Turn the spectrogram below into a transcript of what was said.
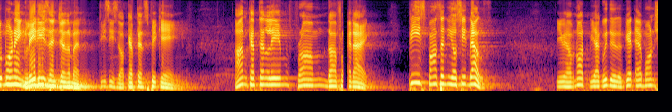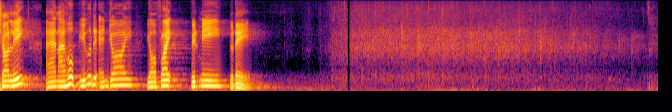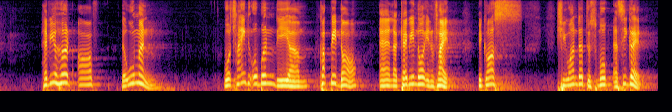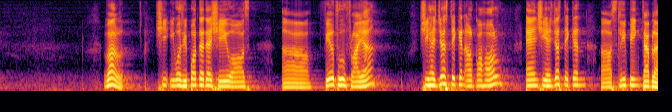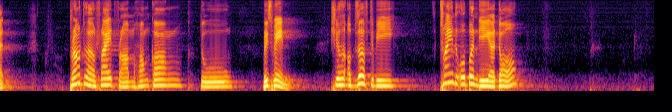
Good morning, ladies and gentlemen. This is your captain speaking. I'm Captain Lim from the flight deck. Please fasten your seatbelts. If you have not, we are going to get airborne shortly, and I hope you're going to enjoy your flight with me today. Have you heard of the woman was trying to open the um, cockpit door and the cabin door in flight because she wanted to smoke a cigarette? Well, she, it was reported that she was a fearful flyer. She has just taken alcohol and she has just taken a sleeping tablet. Prior to her flight from Hong Kong to Brisbane, she was observed to be trying to open the uh, door,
